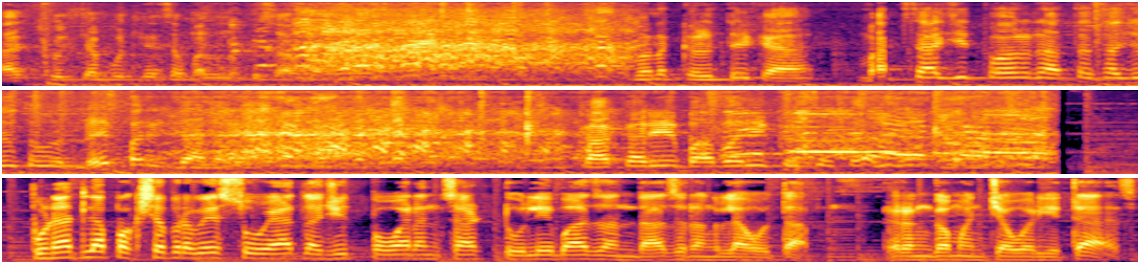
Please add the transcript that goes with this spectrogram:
आणि चुलत्या पुतण्याचं मला नको सांगा. तुम्हाला कळतंय का? मागचा अजित पवार आणि आताचा अजित तो लय फरक झाला. काका रे बाबा रे कसं चाललं पुण्यातल्या पक्षप्रवेश सोहळ्यात अजित पवारांचा टोलेबाज अंदाज रंगला होता. रंगमंचावर येताच.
